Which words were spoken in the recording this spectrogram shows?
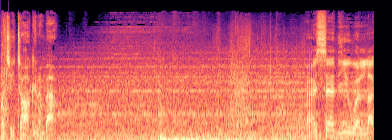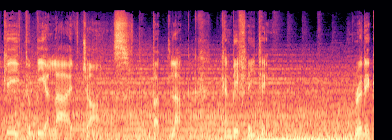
What's he talking about? I said you were lucky to be alive, Johns. But luck can be fleeting. Riddick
